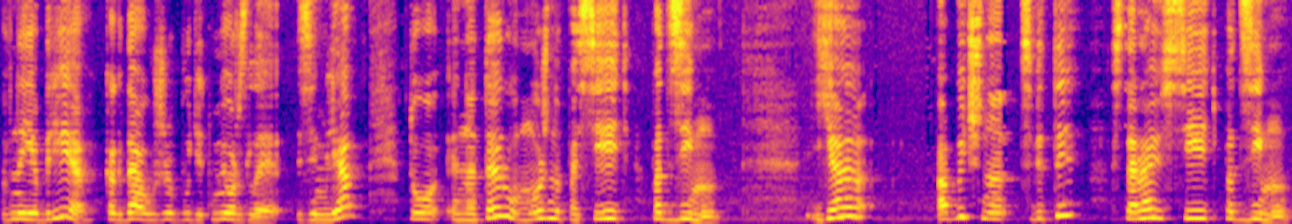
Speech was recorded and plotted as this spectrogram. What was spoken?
в ноябре, когда уже будет мерзлая земля, то энотеру можно посеять под зиму. Я обычно цветы стараюсь сеять под зиму,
